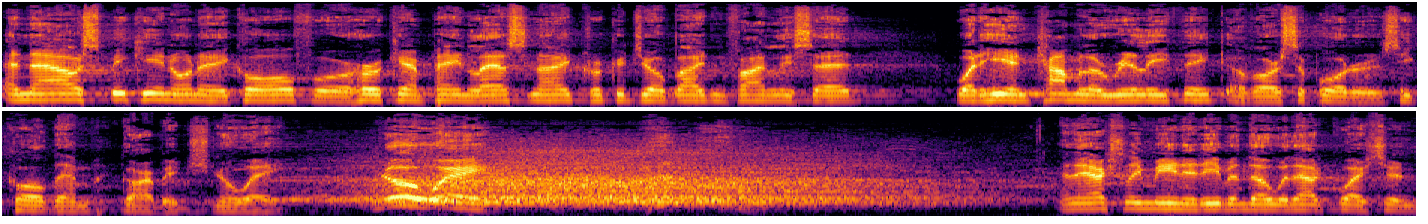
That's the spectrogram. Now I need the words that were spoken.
And now, speaking on a call for her campaign last night, Crooked Joe Biden finally said what he and Kamala really think of our supporters. He called them garbage. No way. No way. And they actually mean it, even though, without question,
